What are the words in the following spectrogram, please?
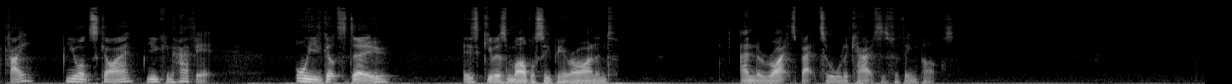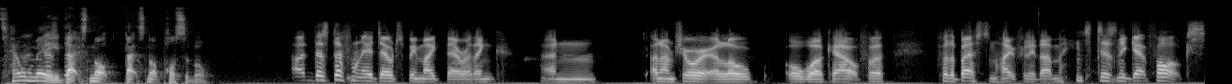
"Okay, you want Sky, you can have it. All you've got to do is give us Marvel Superhero Island and the rights back to all the characters for theme parks." Tell uh, me that's not that's not possible. Uh, there's definitely a deal to be made there, I think, and and I'm sure it'll all all work out for for the best, and hopefully that means Disney get Fox.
